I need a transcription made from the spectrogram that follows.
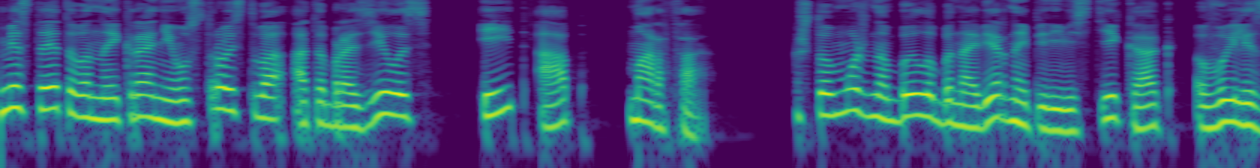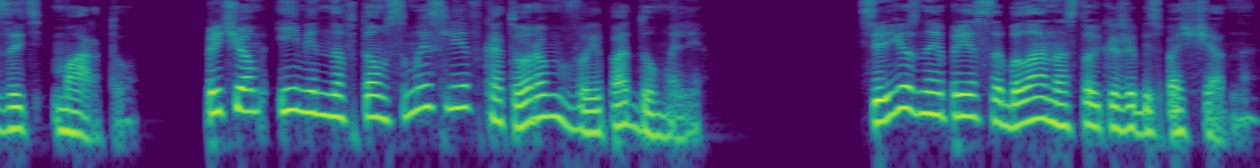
Вместо этого на экране устройства отобразилось «Eat up Martha», что можно было бы, наверное, перевести как «вылизать Марту». Причем именно в том смысле, в котором вы подумали. Серьезная пресса была настолько же беспощадна.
